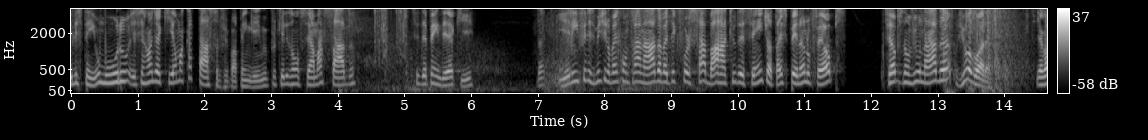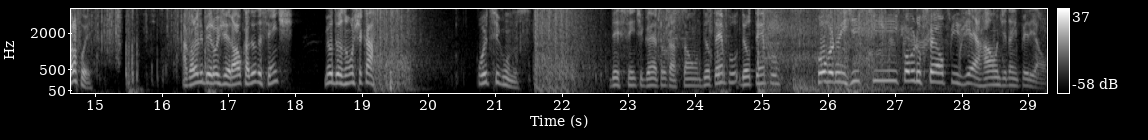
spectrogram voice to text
Eles têm o muro. Esse round aqui é uma catástrofe pra Pen Game, porque eles vão ser amassados se depender aqui. E ele, infelizmente, não vai encontrar nada. Vai ter que forçar a barra aqui o decente, ó. Tá esperando o Phelps. Phelps não viu nada, viu agora. E agora foi. Agora liberou geral. Cadê o decente? Meu Deus, vamos checar. 8 segundos. Decente ganha a trocação. Deu tempo, deu tempo. Cover do Henrique, cover do Phelps e é round da Imperial.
